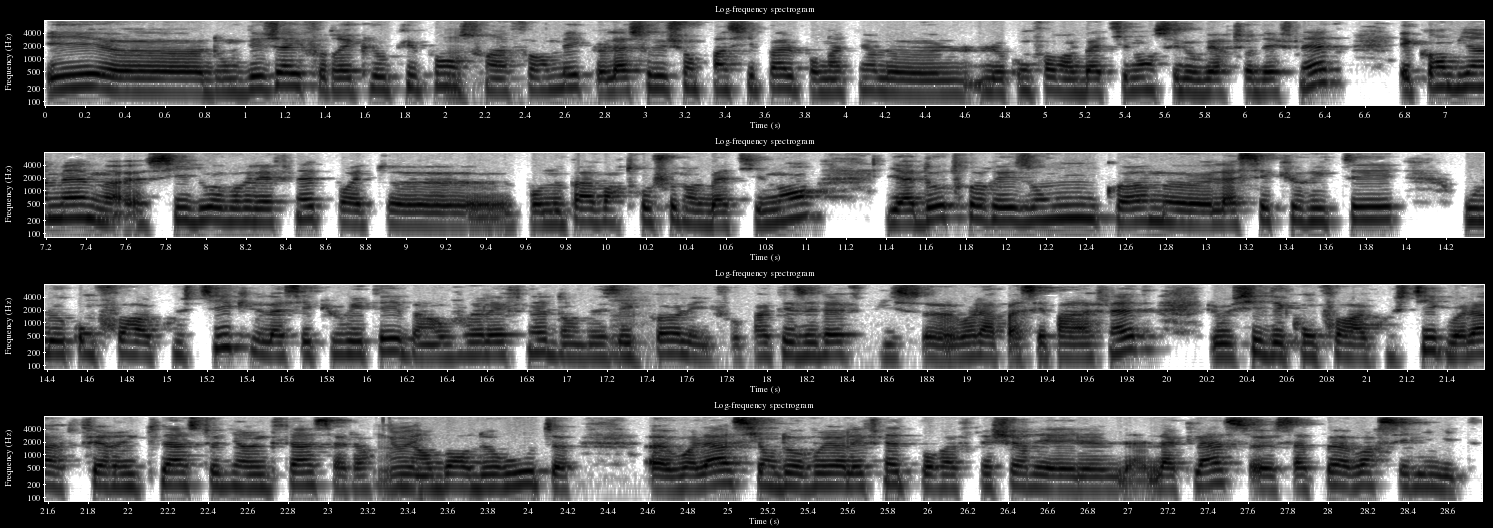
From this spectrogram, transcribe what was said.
et euh, donc déjà, il faudrait que l'occupant mmh. soit informé que la solution principale pour maintenir le, le confort dans le bâtiment, c'est l'ouverture des fenêtres. Et quand bien même, euh, s'il doit ouvrir les fenêtres pour être, euh, pour ne pas avoir trop chaud dans le bâtiment, il y a d'autres raisons comme euh, la sécurité ou le confort acoustique. La sécurité, ben, ouvrir les fenêtres dans des mmh. écoles, il il faut pas que les élèves puissent voilà passer par la fenêtre. Et aussi des conforts acoustiques. Voilà, faire une classe, tenir une classe alors qu'on est en bord de route. voilà, si on doit ouvrir les fenêtres pour rafraîchir les, la classe, ça peut avoir ses limites.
